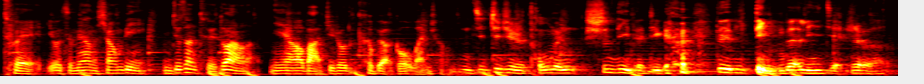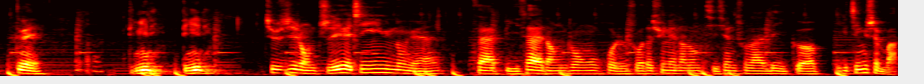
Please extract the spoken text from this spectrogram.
腿有怎么样的伤病，你就算腿断了，你也要把这周的课表给我完成。这这就是同门师弟的这个对顶的理解，是吧？对，顶一顶，顶一顶，就是这种职业精英运动员在比赛当中，或者说在训练当中体现出来的一个一个精神吧。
